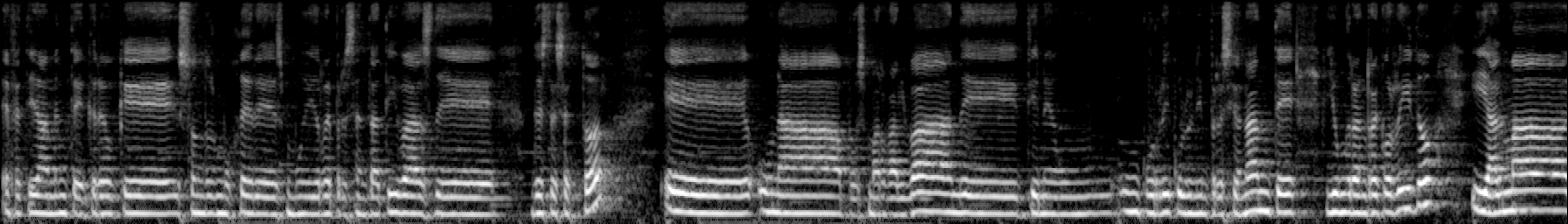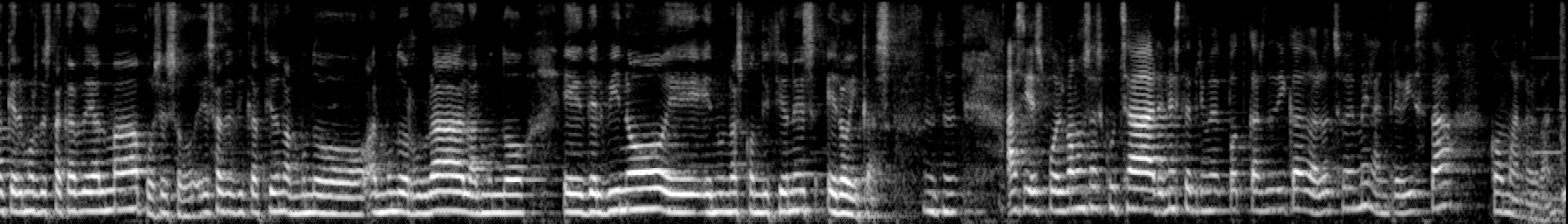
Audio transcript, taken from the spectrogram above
Efectivamente, creo que son dos mujeres muy representativas de, de este sector eh, una, pues Margalván, eh, tiene un, currículum impresionante y un gran recorrido. Y Alma, queremos destacar de Alma, pues eso, esa dedicación al mundo, al mundo rural, al mundo eh, del vino eh, en unas condiciones heroicas. Así es, pues vamos a escuchar en este primer podcast dedicado al 8M la entrevista con Margalván.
